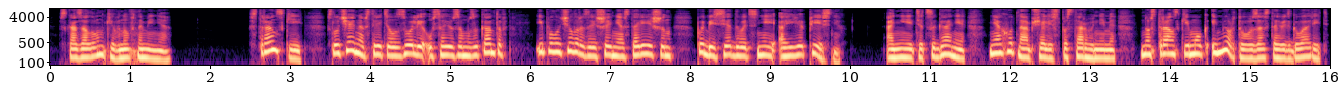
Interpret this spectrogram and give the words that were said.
— сказал он, кивнув на меня. Странский случайно встретил Золи у Союза музыкантов и получил разрешение старейшин побеседовать с ней о ее песнях. Они, эти цыгане, неохотно общались с посторонними, но Странский мог и мертвого заставить говорить.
